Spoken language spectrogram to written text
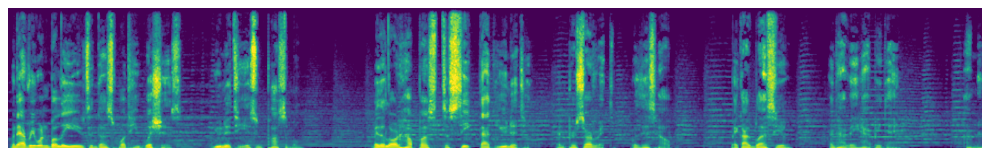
When everyone believes and does what he wishes, unity is impossible. May the Lord help us to seek that unity and preserve it with His help. May God bless you and have a happy day. Amen.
